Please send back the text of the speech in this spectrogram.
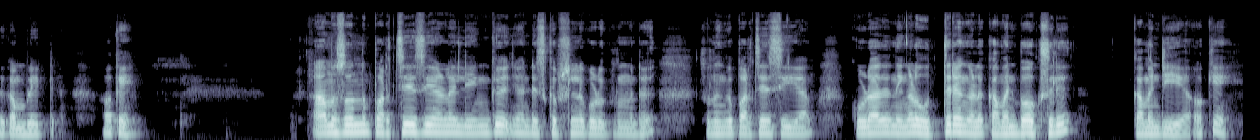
ഇത് കംപ്ലീറ്റ് ഓക്കെ ആമസോണിൽ നിന്ന് പർച്ചേസ് ചെയ്യാനുള്ള ലിങ്ക് ഞാൻ ഡിസ്ക്രിപ്ഷനിൽ കൊടുക്കുന്നുണ്ട്. സോ നിങ്ങൾക്ക് പർച്ചേസ് ചെയ്യാം. കൂടാതെ നിങ്ങളുടെ ഉത്തരങ്ങൾ കമന്റ് ബോക്സിൽ കമന്റ് ചെയ്യുക. ഓക്കെ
